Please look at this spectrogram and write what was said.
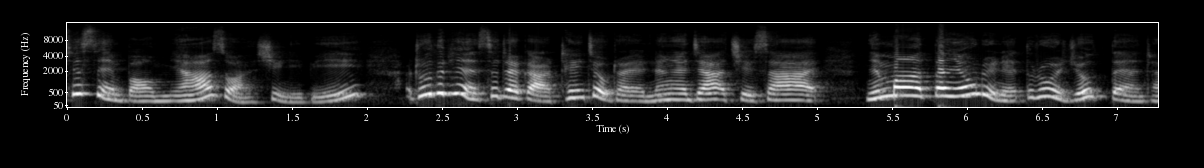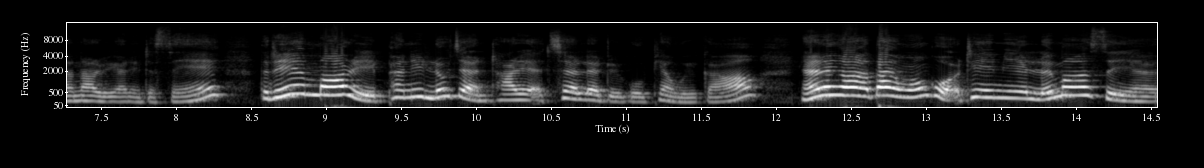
ဖြစ်စဉ်ပေါင်းများစွာရှိနေပြီး အထူးသဖြင့်စစ်တပ်ကထိန်းချုပ်ထားတဲ့နိုင်ငံခြားအခြေဆိုင်မြန်မာတန်ယုံတွေနဲ့သူတို့ရုပ်တံဌာနတွေကနေတဆင်သတင်းအမှားတွေဖန်တီးလုပ်ကြံထားတဲ့အချက်အလက်တွေကိုဖြန့်ဝေကနိုင်ငံတကာအတိုင်းအဝန်ကိုအထင်အမြင်လွဲမစေရန်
